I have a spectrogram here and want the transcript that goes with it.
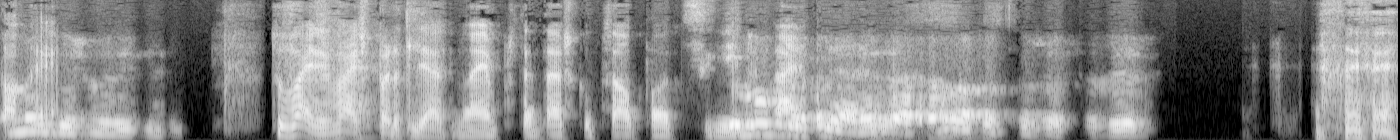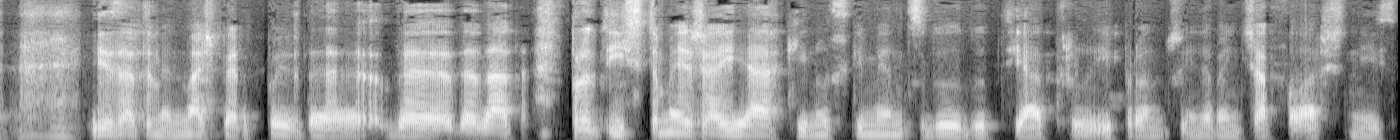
A meio de 2021. Tu vais, vais partilhar, não é? Portanto, acho que o pessoal pode seguir. Eu vou partilhar, exato. A nota que eu saber. Exatamente, mais perto depois da, da, da, data. Pronto, isto também já ia aqui no seguimento do, do, teatro e pronto, ainda bem que já falaste nisso.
